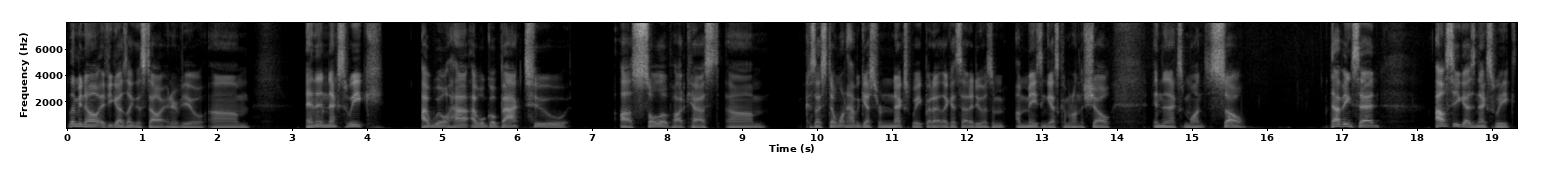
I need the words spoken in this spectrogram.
Let me know if you guys like this style interview. Um, and then next week i will have i will go back to a solo podcast um because I still won't have a guest for next week, but I, like I said, I do have some amazing guests coming on the show in the next month. So, that being said, I'll see you guys next week.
